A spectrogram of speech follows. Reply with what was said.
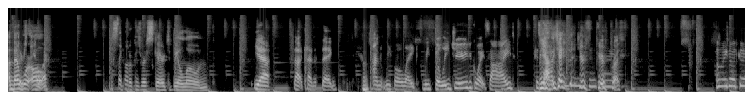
And then There's we're all killer. sleepover. because we're scared to be alone. Yeah, that kind of thing. Mm. And we've all like we bullied you to go outside. Yeah, like, yeah, "Oh, you're peer pressure. oh my god, blah,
